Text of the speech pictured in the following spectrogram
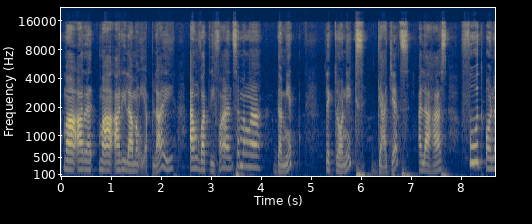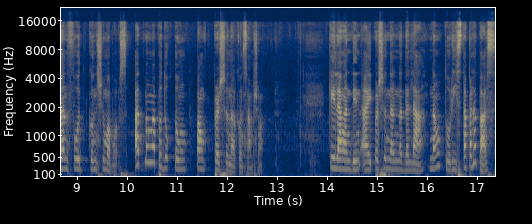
Maaari, maaari lamang i-apply ang VAT refund sa mga damit, electronics, gadgets, alahas, food or non-food consumables at mga produktong pang-personal consumption. Kailangan din ay personal na dala ng turista palabas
